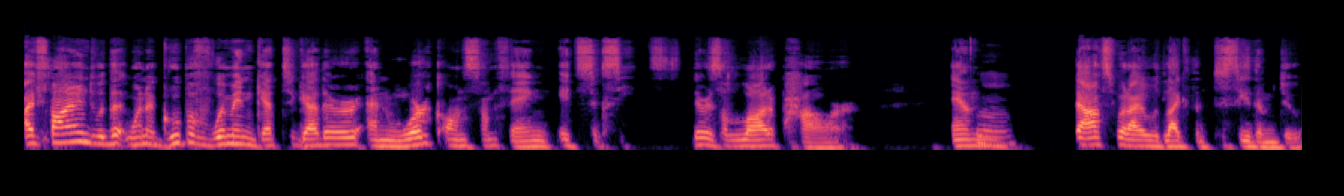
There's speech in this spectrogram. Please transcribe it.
I find that when a group of women get together and work on something, it succeeds. There's a lot of power. And mm. that's what I would like them to see them do.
